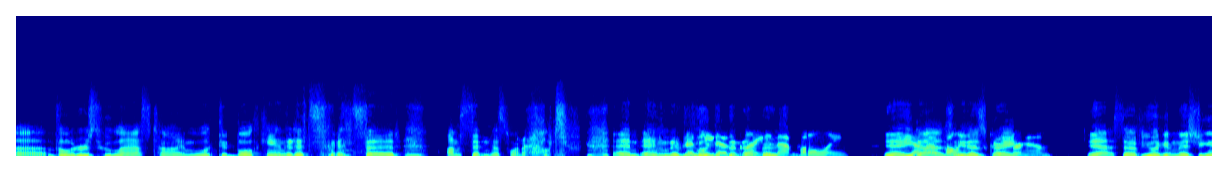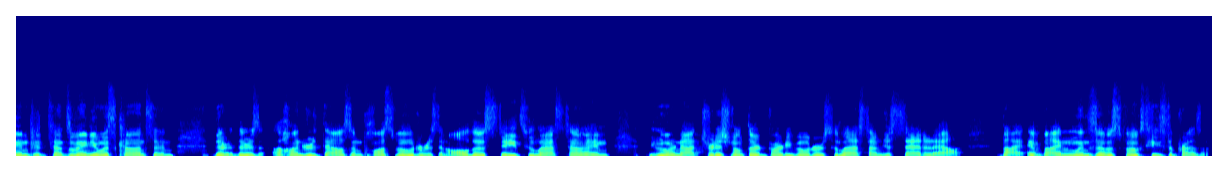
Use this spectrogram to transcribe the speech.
uh, voters who last time looked at both candidates and said, "I'm sitting this one out." and and if you and look he does at the great numbers, in that polling. Yeah, he yeah, does. He does great for him. Yeah, so if you look at Michigan, Pennsylvania, Wisconsin, there there's hundred thousand plus voters in all those states who last time who are not traditional third party voters who last time just sat it out. But if Biden wins those folks, he's the president.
